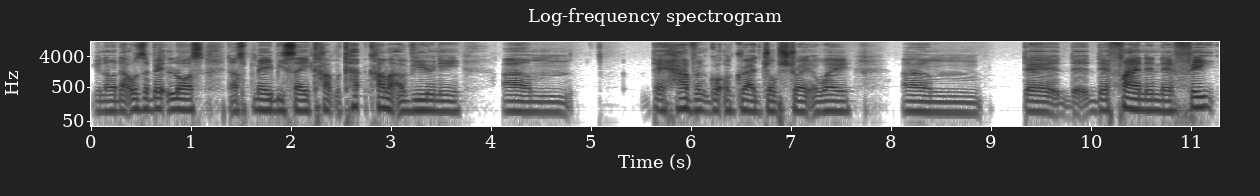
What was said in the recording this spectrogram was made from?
You know, that was a bit lost. That's maybe say come come out of uni, um, they haven't got a grad job straight away. Um, they're they're finding their feet.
